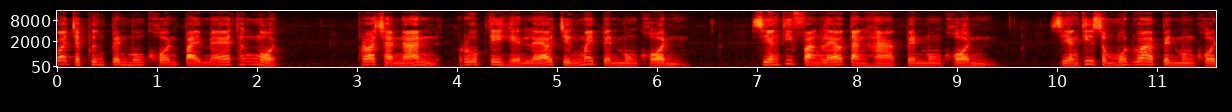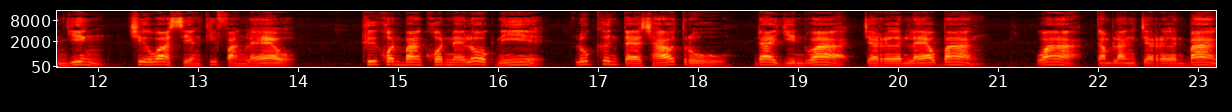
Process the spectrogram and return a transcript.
ก็จะพึงเป็นมงคลไปแม้ทั้งหมด เพราะฉะนั้นรูปที่เห็นแล้วจึงไม่เป็นมงคล เสียงที่ฟังแล้วต่างหากเป็นมงคล เสียงที่สมมุติว่าเป็นมงคลยิ่ง ชื่อว่าเสียงที่ฟังแล้ว คือคนบางคนในโลกนี้ ลุกขึ้นแต่เช้าตรู่ได้ยินว่าเจริญแล้วบ้าง ว่ากำลังเจริญบ้าง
